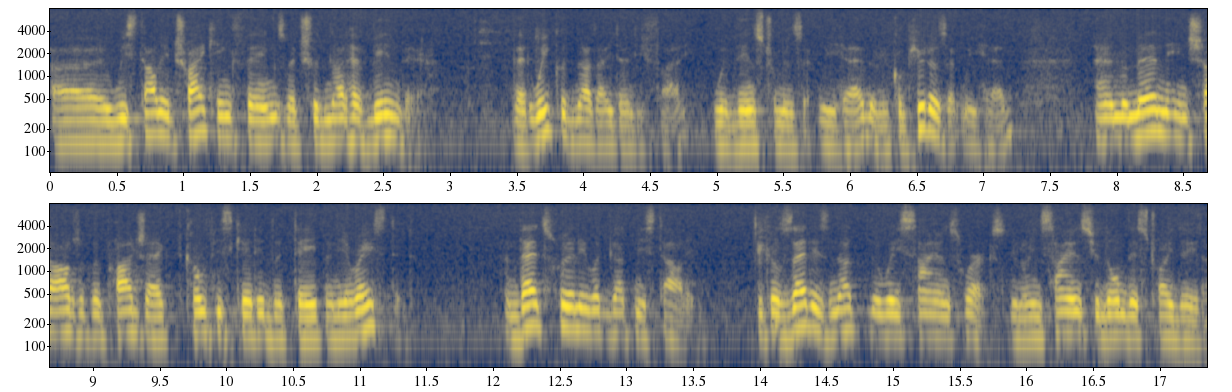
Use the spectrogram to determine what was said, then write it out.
uh, we started tracking things that should not have been there, that we could not identify with the instruments that we had and the computers that we had. And the man in charge of the project confiscated the tape and erased it. And that's really what got me started, because that is not the way science works. You know, in science, you don't destroy data.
